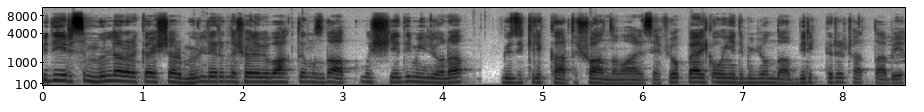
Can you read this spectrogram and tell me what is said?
Bir diğer isim Müller arkadaşlar. Müller'in de şöyle bir baktığımızda 67 milyona 102'lik kartı şu anda maalesef yok. Belki 17 milyon daha biriktirir. Hatta bir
